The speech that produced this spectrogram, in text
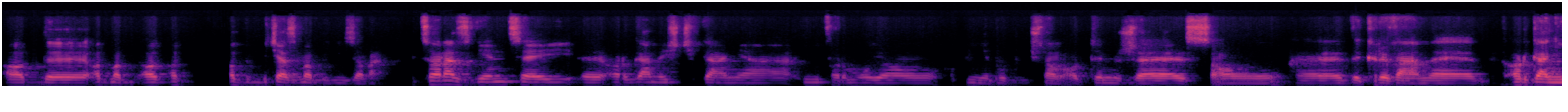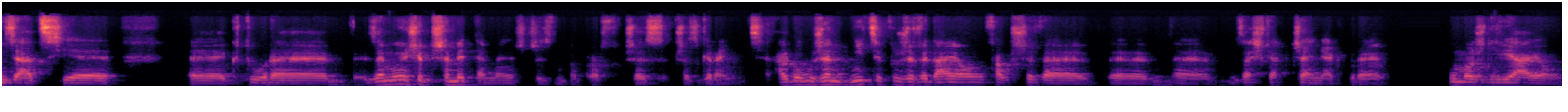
od, od, od, od bycia zmobilizowanych. Coraz więcej organy ścigania informują opinię publiczną o tym, że są wykrywane organizacje, E, które zajmują się przemytem mężczyzn po prostu przez, przez granicę, albo urzędnicy, którzy wydają fałszywe e, e, zaświadczenia, które umożliwiają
